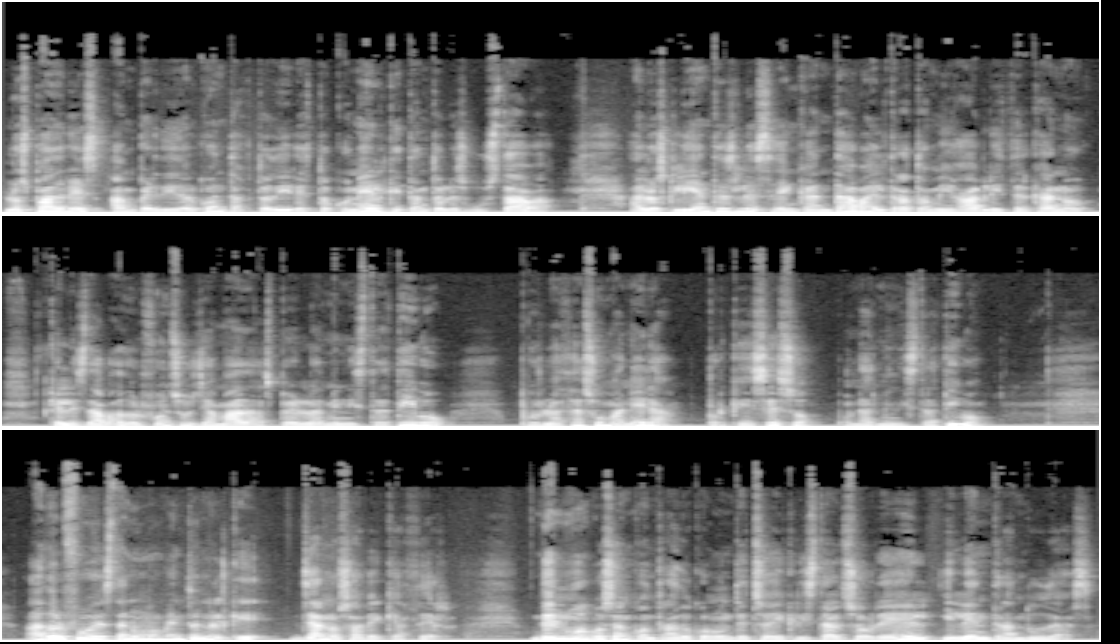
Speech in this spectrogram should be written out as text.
Los padres han perdido el contacto directo con él que tanto les gustaba. A los clientes les encantaba el trato amigable y cercano que les daba Adolfo en sus llamadas, pero el administrativo pues lo hace a su manera, porque es eso, un administrativo. Adolfo está en un momento en el que ya no sabe qué hacer. De nuevo se ha encontrado con un techo de cristal sobre él y le entran dudas.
